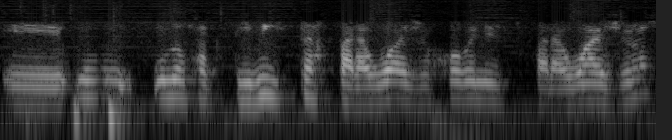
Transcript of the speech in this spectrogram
eh, un- unos activistas paraguayos, jóvenes paraguayos,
